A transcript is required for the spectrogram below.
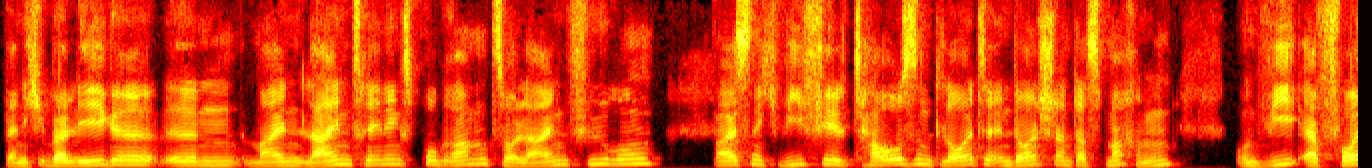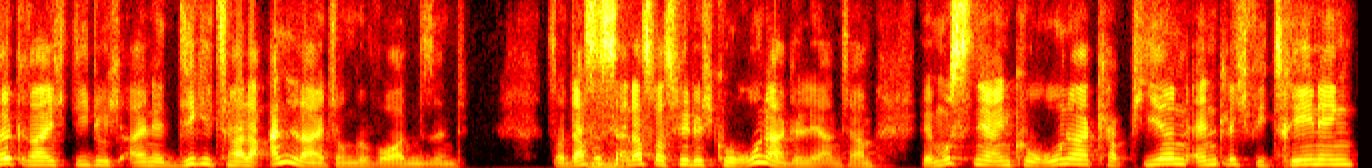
wenn ich überlege, ähm, mein Laientrainingsprogramm zur Laienführung, weiß nicht, wie viel tausend Leute in Deutschland das machen und wie erfolgreich die durch eine digitale Anleitung geworden sind. So, das mhm. ist ja das, was wir durch Corona gelernt haben. Wir mussten ja in Corona kapieren, endlich wie Training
